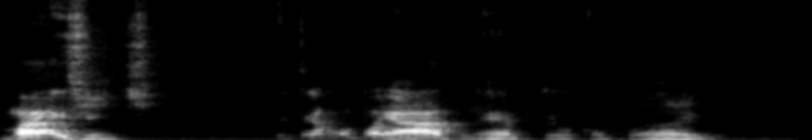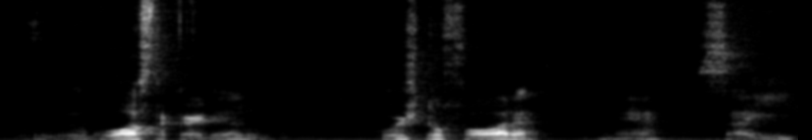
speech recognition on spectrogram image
Mas, gente, eu tenho acompanhado, né? Porque eu acompanho, eu gosto da Cardano. Hoje estou fora, né? Saí.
